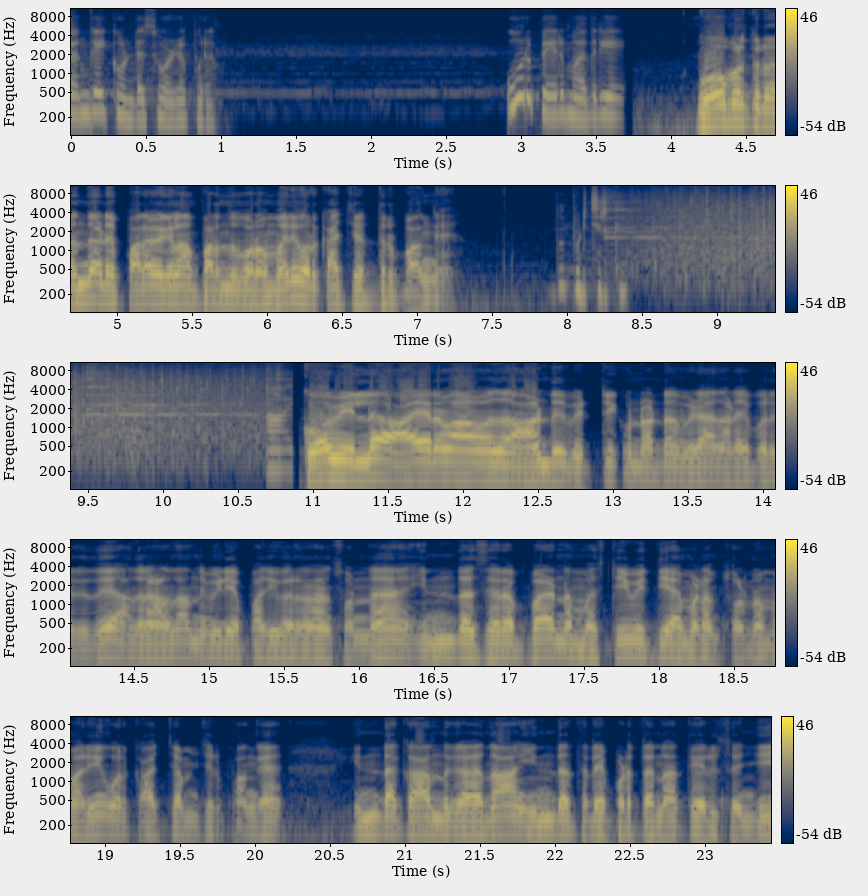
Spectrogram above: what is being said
கங்கை கொண்ட சோழபுரம். ஊர் பேர் மாதிரியே கோபுரத்துல இருந்து அப்படியே பறவைகள்லாம் பறந்து போகிற மாதிரி ஒரு காட்சி எடுத்திருப்பாங்க. ரொம்ப பிடிச்சிருக்கு. கோவிலில் ஆயிரமாவது ஆண்டு வெற்றி கொண்டாட்டம் விழா நடைபெறுகிறது. அதனால தான் அந்த வீடியோ பதிவு நான் சொன்னேன். இந்த சிறப்பை நம்ம ஸ்ரீவித்யா மேடம் சொல்கிற மாதிரியும் ஒரு காட்சி அமைச்சிருப்பாங்க. இந்த காரணத்துக்காக தான் இந்த திரைப்படத்தை நான் தேர்வு செஞ்சு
